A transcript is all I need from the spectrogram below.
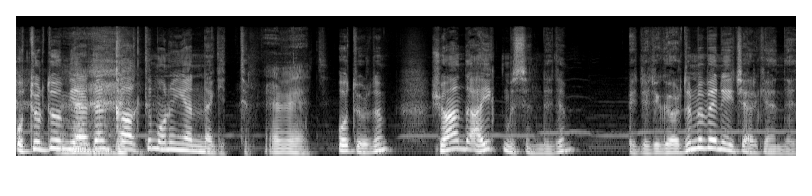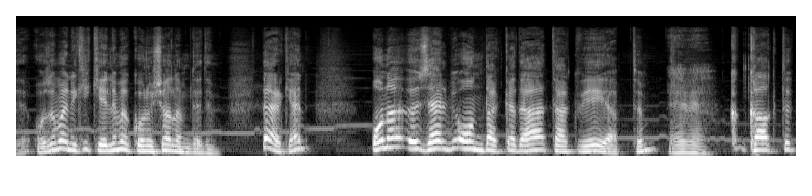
oturduğum yerden kalktım onun yanına gittim. evet. Oturdum. Şu anda ayık mısın dedim. E dedi gördün mü beni içerken dedi. O zaman iki kelime konuşalım dedim. Derken ona özel bir 10 dakika daha takviye yaptım. Evet. Kalktık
